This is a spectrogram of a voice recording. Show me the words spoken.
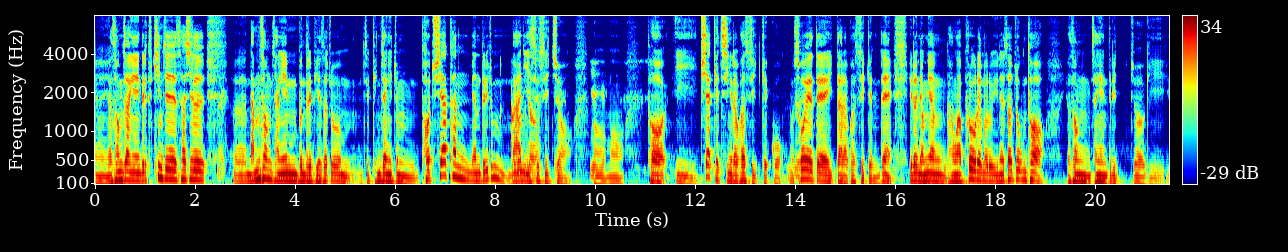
에, 여성 장애인들이 특히 이제 사실 네. 어, 남성 장애인분들에 비해서 좀 이제 굉장히 좀 더 취약한 면들이 좀 많이 그럼요. 있을 수 있죠. 예, 예. 어, 뭐, 더 이 취약 계층이라고 할 수 있겠고, 네. 소외돼 있다라고 할 수 있겠는데, 이런 역량 강화 프로그램으로 인해서 조금 더 여성 장애인들이 저기,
